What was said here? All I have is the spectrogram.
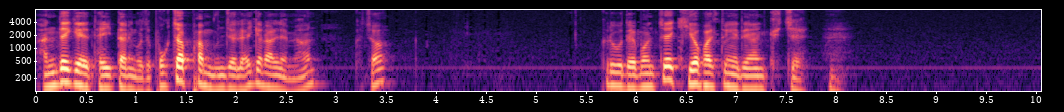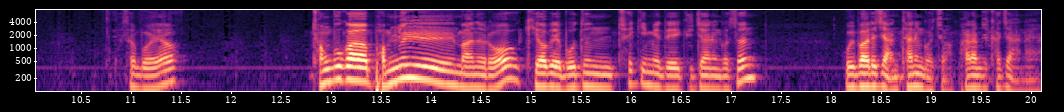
안 되게 돼 있다는 거죠. 복잡한 문제를 해결하려면. 그죠? 그리고 네 번째 기업 활동에 대한 규제. 예. 그래서 뭐예요? 정부가 법률만으로 기업의 모든 책임에 대해 규제하는 것은 올바르지 않다는 거죠. 바람직하지 않아요.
